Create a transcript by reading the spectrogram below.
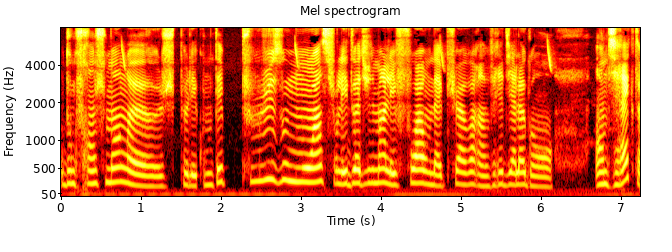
Donc franchement, euh, je peux les compter plus ou moins sur les doigts d'une main les fois où on a pu avoir un vrai dialogue en, direct.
